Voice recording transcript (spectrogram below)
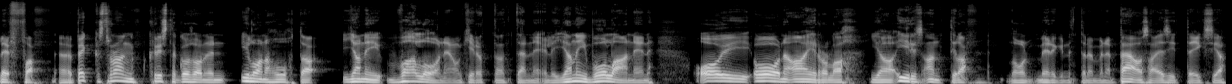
leffa. Pekka Strang, Krista Kosonen, Ilona Huhta, Jani Valonen on kirjoittanut tänne, eli Jani Volanen, Oi, Oona Airola ja Iiris Anttila on merkinnyt tänne meidän pääosa-esittäjiksi, ja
